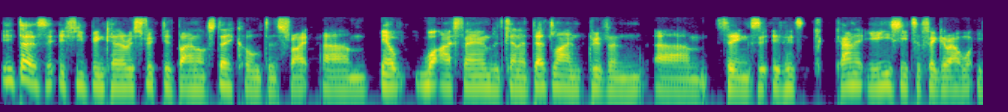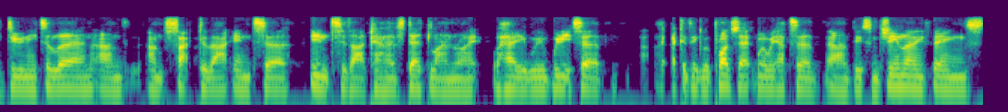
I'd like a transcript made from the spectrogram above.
it does if you've been kind of restricted by a lot of stakeholders, right? Um, you know, what I found with kind of deadline driven um, things, it, it's kind of easy to figure out what you do need to learn and, and factor that into into that kind of deadline, right? Well, hey, we, we need to. I could think of a project where we had to uh, do some machine learning things,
